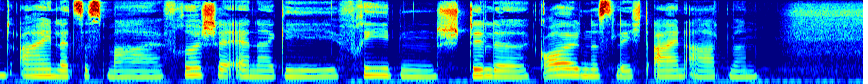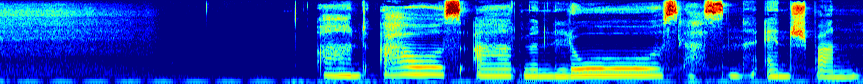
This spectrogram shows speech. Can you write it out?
Und ein letztes Mal frische Energie, Frieden, Stille, goldenes Licht einatmen. Und ausatmen, loslassen, entspannen.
